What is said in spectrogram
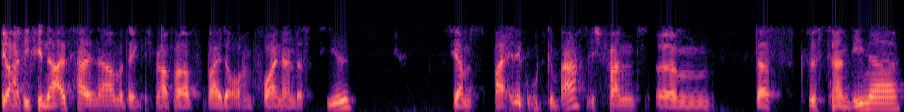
Ja, die Finalteilnahme, denke ich mal, war für beide auch im Vorhinein das Ziel. Sie haben es beide gut gemacht. Ich fand, ähm, dass Christian Diener,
